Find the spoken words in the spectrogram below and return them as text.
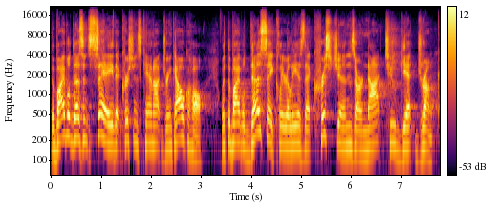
The Bible doesn't say that Christians cannot drink alcohol. What the Bible does say clearly is that Christians are not to get drunk.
